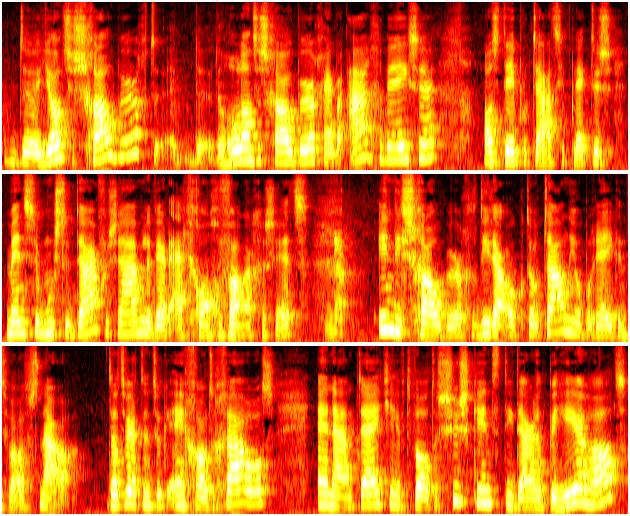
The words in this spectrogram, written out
de Joodse Schouwburg, de, de, Hollandse Schouwburg, hebben aangewezen als deportatieplek. Dus mensen moesten daar verzamelen, werden eigenlijk gewoon gevangen gezet Ja. in die schouwburg, die daar ook totaal niet op berekend was. Nou, dat werd natuurlijk één grote chaos. En na een tijdje heeft Walter Suskind, die daar het beheer had.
